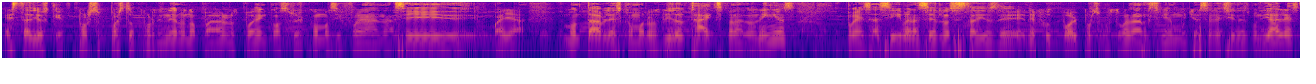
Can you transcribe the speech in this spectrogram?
estadios que por supuesto por dinero no paran los pueden construir como si fueran así vaya montables como los little tags para los niños pues así van a ser los estadios de, fútbol por supuesto van a recibir muchas selecciones mundiales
